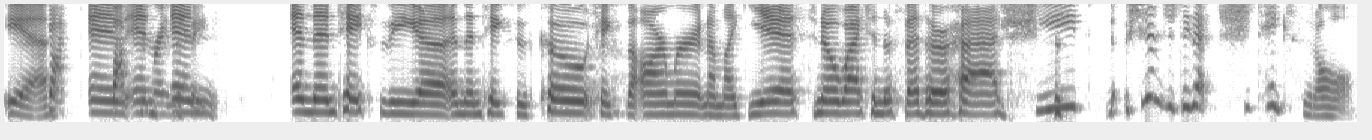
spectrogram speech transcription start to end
Yeah. And and right in and, the face. And then takes the uh and then takes his coat, takes the armor, and I'm like, "Yeah, Snow White in the feather hat." She she didn't just take that; she takes it all.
